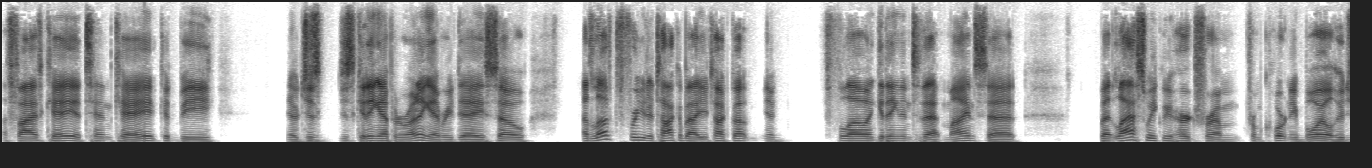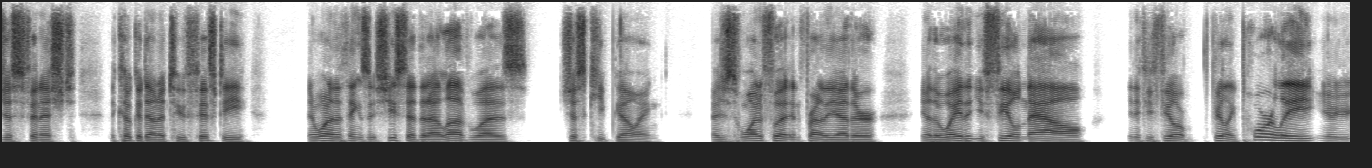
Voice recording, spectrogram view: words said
a 5K, a 10K. It could be you know just just getting up and running every day. So I'd love for you to talk about. You talked about you know, flow and getting into that mindset. But last week we heard from from Courtney Boyle, who just finished the Cocodona 250, and one of the things that she said that I loved was just keep going. There's just one foot in front of the other. You know, the way that you feel now, and if you feel feeling poorly, you know, you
